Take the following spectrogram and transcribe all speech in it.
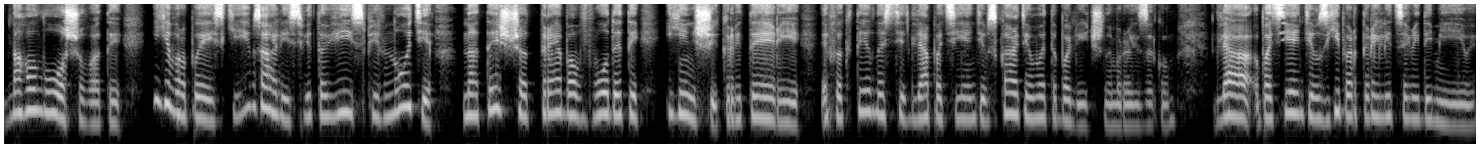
наголошувати і європейській, і взагалі світовій спільноті на те, що треба вводити інші критерії ефективності для пацієнтів з кардіометаболічним ризиком, для пацієнтів з гіпертриліцеридемією.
